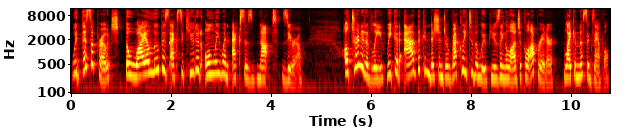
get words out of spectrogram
With this approach, the while loop is executed only when x is not 0. Alternatively, we could add the condition directly to the loop using a logical operator, like in this example.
